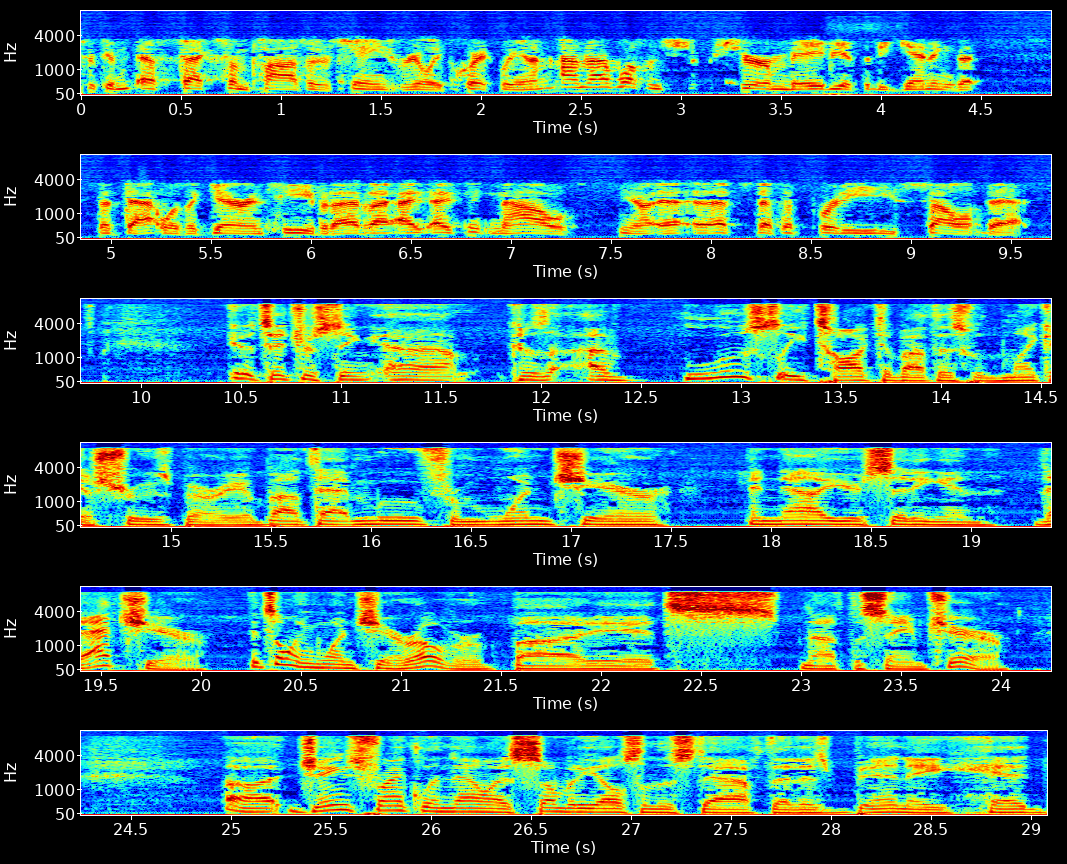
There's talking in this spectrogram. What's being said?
who can affect some positive change really quickly. And, and I wasn't sure maybe at the beginning that that that was a guarantee, but I, I, I think now you know that's that's a pretty solid bet. It's interesting because uh, I've loosely talked about this with Micah Shrewsberry about that move from one chair and now you're sitting in that chair. It's only one chair over, but it's not the same chair. Uh, James Franklin now has somebody else on the staff that has been a head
